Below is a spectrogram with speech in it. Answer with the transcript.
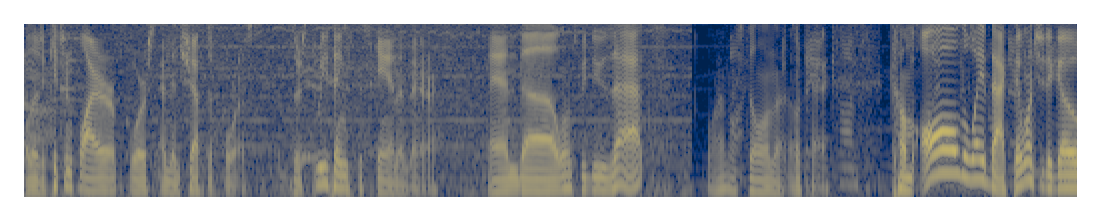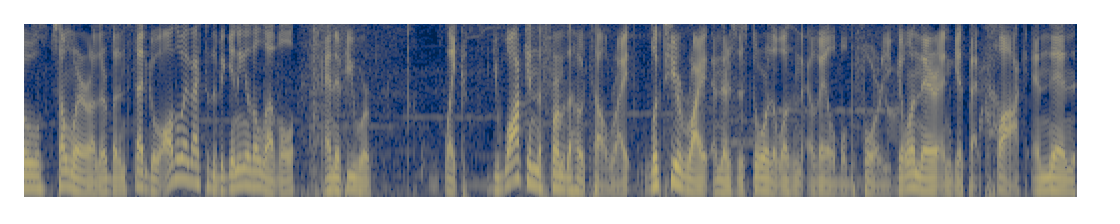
Well, there's a kitchen flyer, of course, and then Chef DeForest. So there's three things to scan in there. And uh, once we do that, why am I still on that? Okay. Come all the way back. They want you to go somewhere or other, but instead go all the way back to the beginning of the level. And if you were like you walk in the front of the hotel, right? Look to your right, and there's this door that wasn't available before. You go in there and get that clock, and then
